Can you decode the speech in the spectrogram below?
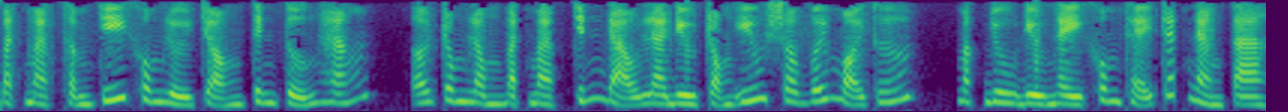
Bạch Mạc thậm chí không lựa chọn tin tưởng hắn, ở trong lòng Bạch Mạc chính đạo là điều trọng yếu so với mọi thứ, mặc dù điều này không thể trách nàng ta,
